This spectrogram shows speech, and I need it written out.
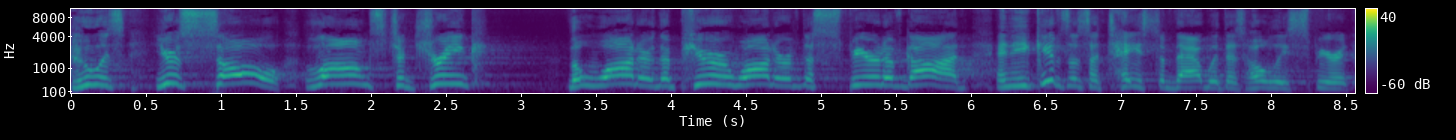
Who is your soul longs to drink the water, the pure water of the Spirit of God. And He gives us a taste of that with His Holy Spirit.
